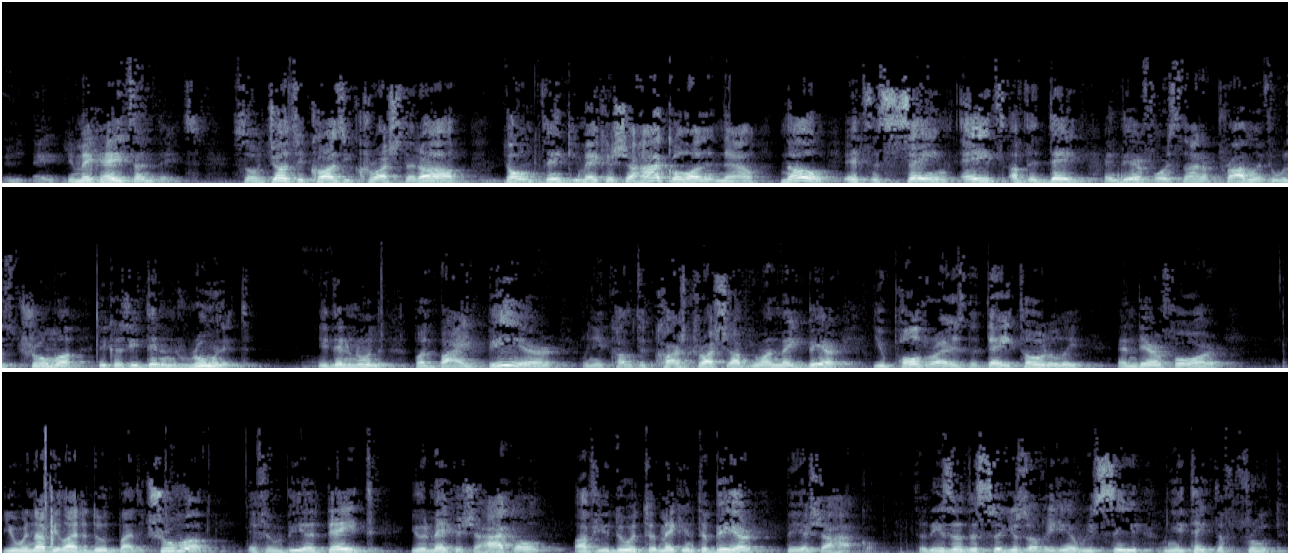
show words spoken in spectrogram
You make hates on dates. So just because you crushed it up, don't think you make a shahakol on it now. No, it's the same eighth of the date, and therefore it's not a problem if it was truma because he didn't ruin it. He didn't ruin it. But by beer, when you come to crush, crush it up, you want to make beer, you pulverize the date totally, and therefore you would not be allowed to do it by the truma. If it would be a date, you would make a shahakol. If you do it to make into beer, be a shahakol. So these are the sugars over here we see when you take the fruit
